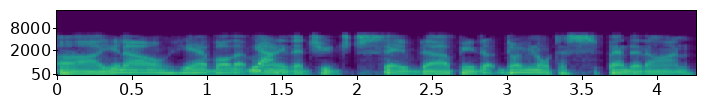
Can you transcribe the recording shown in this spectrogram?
Uh, you know, you have all that Yeah. money that you saved up, and you don't, don't even know what to spend it on.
